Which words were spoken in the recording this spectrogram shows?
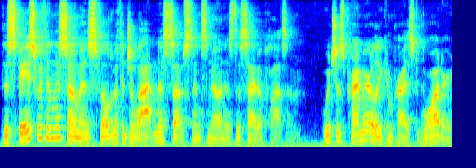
The space within the soma is filled with a gelatinous substance known as the cytoplasm, which is primarily comprised of water.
